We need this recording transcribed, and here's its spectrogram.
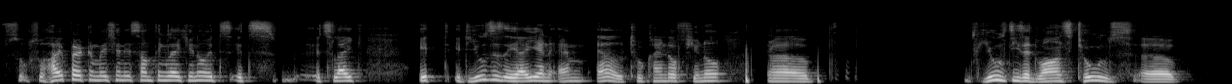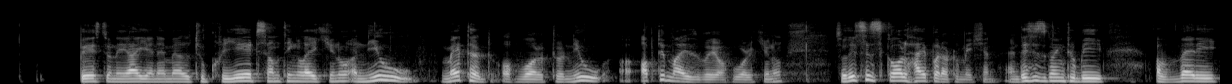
So, so hyper automation is something like you know it's it's it's like it it uses ai and ml to kind of you know uh, use these advanced tools uh, based on ai and ml to create something like you know a new method of work to a new uh, optimized way of work you know so this is called hyper automation, and this is going to be a very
